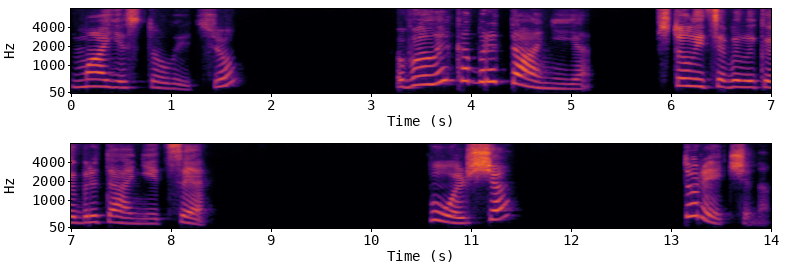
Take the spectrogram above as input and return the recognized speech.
має столицю, Велика Британія. Столиця Великої Британії це Польща, Туреччина.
